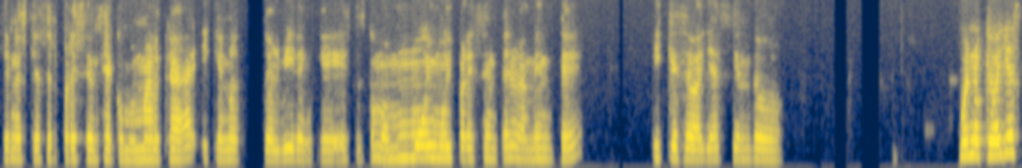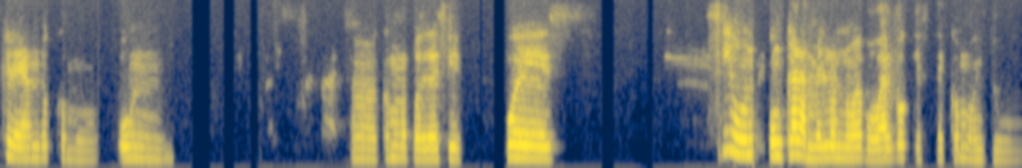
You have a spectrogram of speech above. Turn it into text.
tienes que hacer presencia como marca y que no te olviden que esto es como muy, muy presente en la mente y que se vaya haciendo, bueno, que vayas creando como un, uh, ¿cómo lo podría decir? Pues sí, un, un, caramelo nuevo, algo que esté como en tu,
